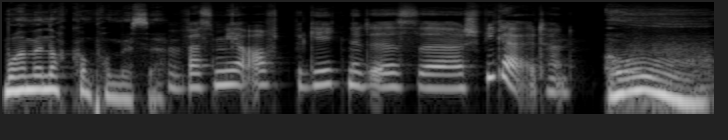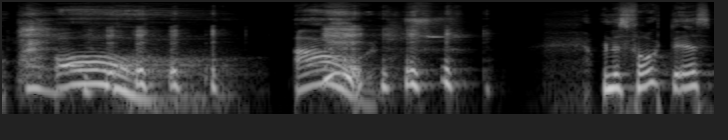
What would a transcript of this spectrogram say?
Wo haben wir noch Kompromisse? Was mir oft begegnet ist äh, Schwiegereltern. Oh, oh, ouch. Und das Verrückte ist,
